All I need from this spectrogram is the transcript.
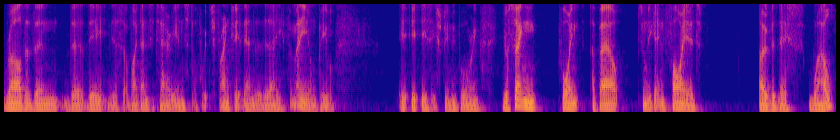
rather than the, the, the, sort of identitarian stuff, which frankly, at the end of the day, for many young people, it, it is extremely boring. Your second point about somebody getting fired over this, well,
